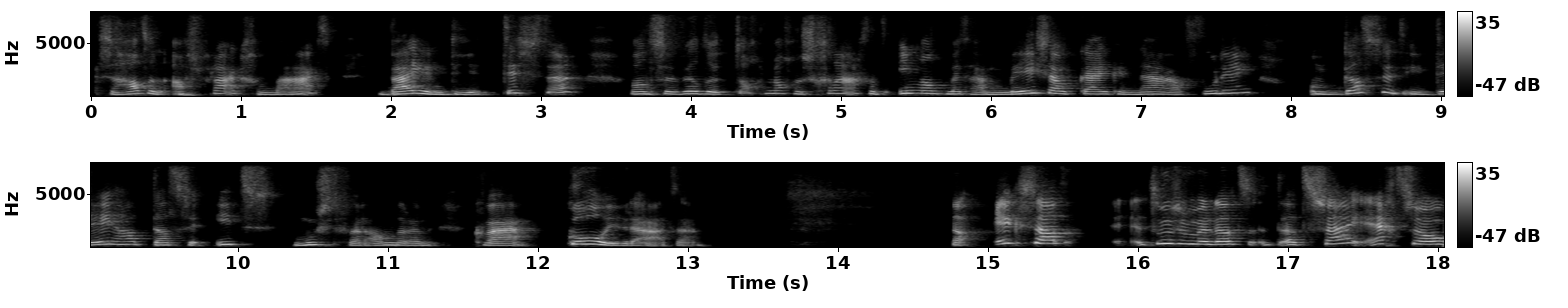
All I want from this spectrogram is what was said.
Ze had een afspraak gemaakt bij een diëtiste. Want ze wilde toch nog eens graag dat iemand met haar mee zou kijken naar haar voeding. Omdat ze het idee had dat ze iets moest veranderen qua koolhydraten. Nou, ik zat toen ze me dat, dat zei, echt zo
